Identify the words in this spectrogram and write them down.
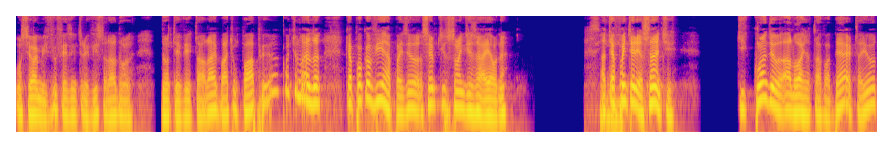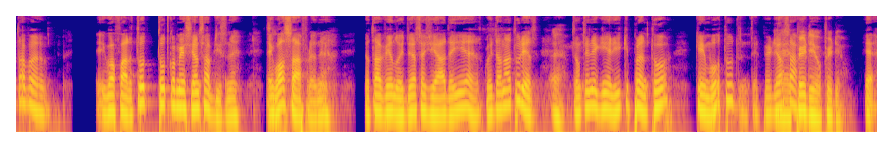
Um senhor me viu, fez uma entrevista lá de uma, de uma TV que estava lá, e bate um papo, e eu continuo andando. Daqui a pouco eu vi, rapaz, eu sempre tive sonho de Israel, né? Sim. Até foi interessante que quando eu- a loja estava aberta, eu estava. Igual fala, todo, todo comerciante sabe disso, né? É igual safra, né? Eu estava vendo hoje dessa geada aí, é coisa da natureza. É. Então tem neguinho ali que plantou, queimou tudo, ele perdeu a É, safra. perdeu, perdeu. É.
